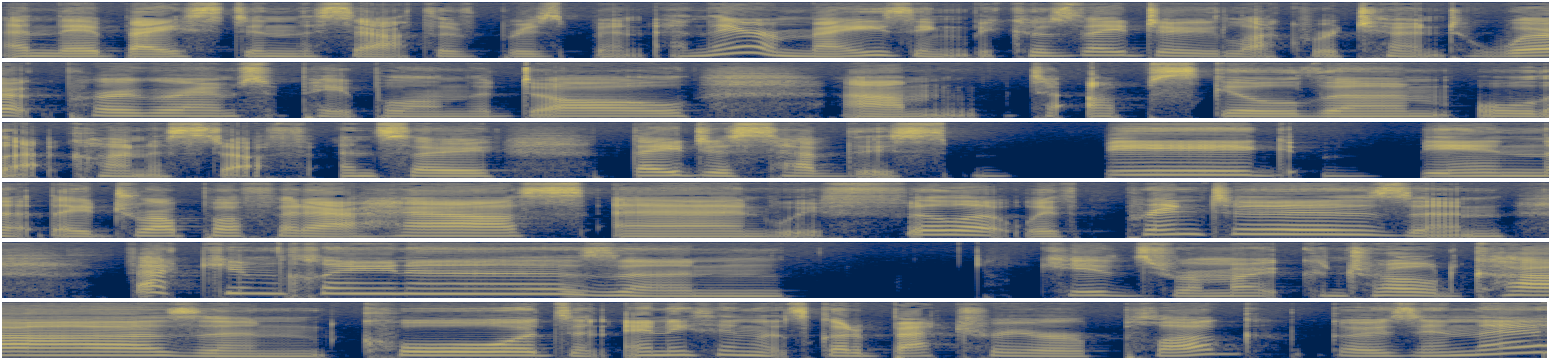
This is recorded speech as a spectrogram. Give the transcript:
and they're based in the south of Brisbane, and they're amazing because they do like return to work programs for people on the dole um, to upskill them, all that kind of stuff. And so they just have this big bin that they drop off at our house and we fill it with printers and vacuum cleaners and kids remote controlled cars and cords and anything that's got a battery or a plug goes in there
